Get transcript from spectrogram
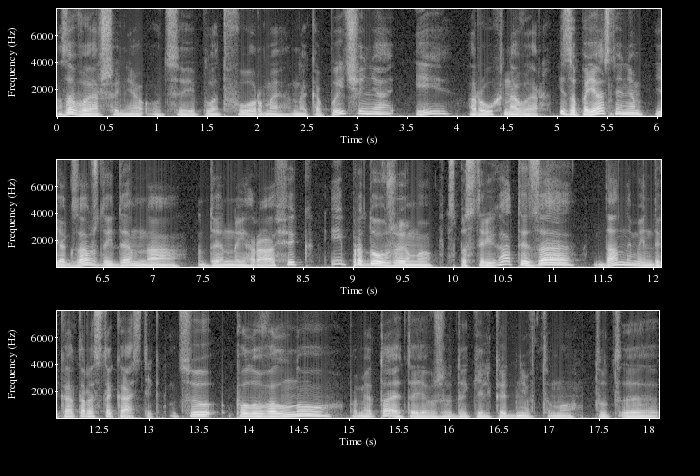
завершення цієї платформи накопичення і рух наверх. І за поясненням, як завжди, йдемо на денний графік і продовжуємо спостерігати за даними індикатора Stochastic. Цю полуволну, пам'ятаєте, я вже декілька днів тому тут е,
